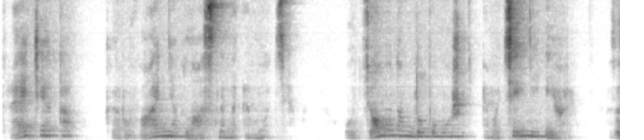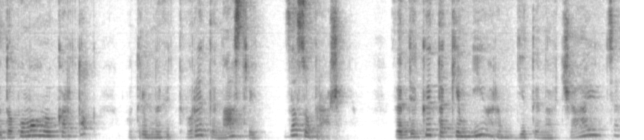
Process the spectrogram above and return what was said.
Третій етап керування власними емоціями. У цьому нам допоможуть емоційні ігри. За допомогою карток потрібно відтворити настрій за зображенням. Завдяки таким іграм діти навчаються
